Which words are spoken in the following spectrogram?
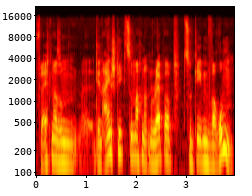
vielleicht mal so äh, den Einstieg zu machen und ein Wrap-up zu geben, warum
